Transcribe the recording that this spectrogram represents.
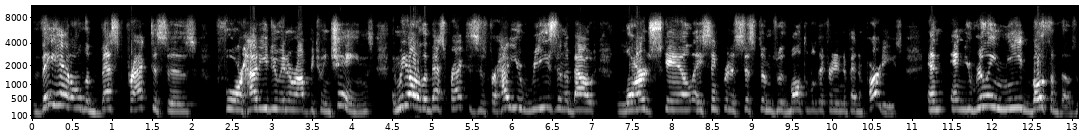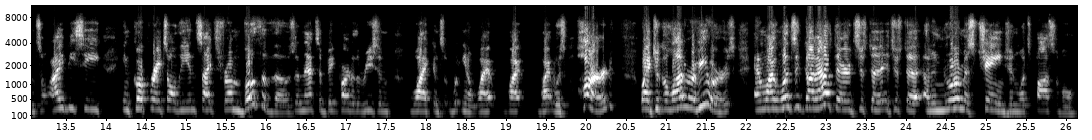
they had all the best practices for how do you do interop between chains, and we had all the best practices for how do you reason about large scale asynchronous systems with multiple different independent parties. And and you really need both of those. And so IBC incorporates all the insights from both of those, and that's a big part of the reason why cons- you know why why why it was hard, why it took a lot of reviewers, and why once it got out there, it's just a it's just a, an enormous change in what's possible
